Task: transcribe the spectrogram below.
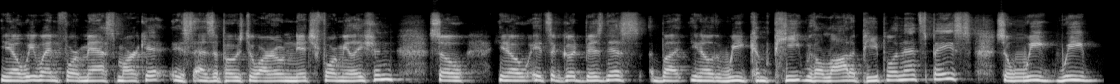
you know, we went for mass market as opposed to our own niche formulation. So you know, it's a good business, but you know, we compete with a lot of people in that space. So we we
